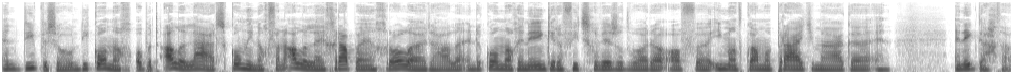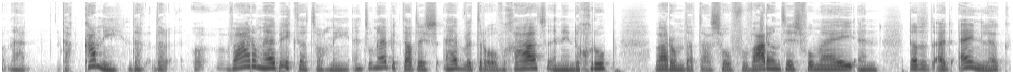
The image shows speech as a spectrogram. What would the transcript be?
En die persoon, die kon nog op het allerlaatst, kon die nog van allerlei grappen en grollen uithalen. En er kon nog in één keer een fiets gewisseld worden of eh, iemand kwam een praatje maken. En, en ik dacht al, nou, dat kan niet. Dat, dat, waarom heb ik dat toch niet? En toen heb ik dat eens, hebben we het erover gehad en in de groep, waarom dat dan zo verwarrend is voor mij. En dat het uiteindelijk,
